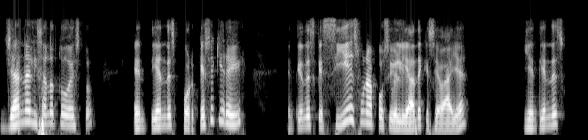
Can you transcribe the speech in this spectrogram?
ya analizando todo esto, entiendes por qué se quiere ir, entiendes que sí es una posibilidad de que se vaya y entiendes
